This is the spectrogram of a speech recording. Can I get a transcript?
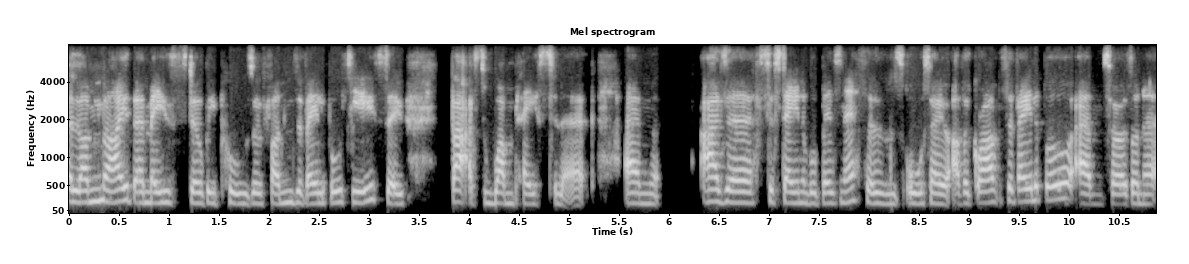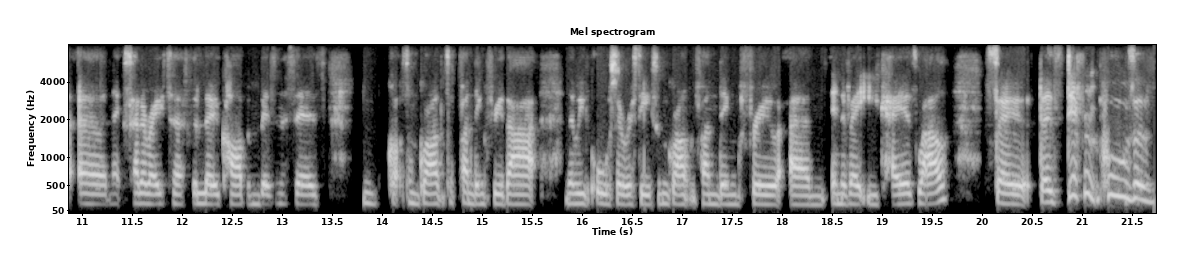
alumni, there may still be pools of funds available to you. So that's one place to look. Um, as a sustainable business, there's also other grants available. Um, so I was on a, an accelerator for low carbon businesses, got some grants of funding through that. And then we've also received some grant funding through um, Innovate UK as well. So there's different pools of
